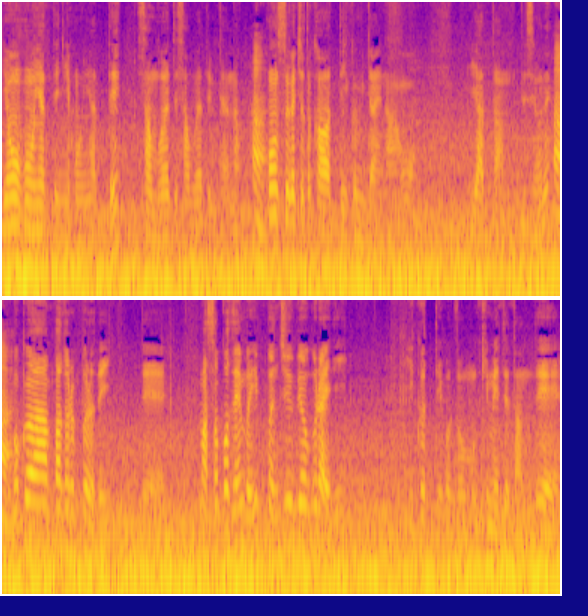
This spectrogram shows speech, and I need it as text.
4本やって2本やって3本やって3本やってみたいなはい。本数がちょっと変わっていくみたいなのをやったんですよね、はい。僕はパドルプールで行ってまあそこ全部1分10秒ぐらいで行くっていうことをもう決めてたんで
